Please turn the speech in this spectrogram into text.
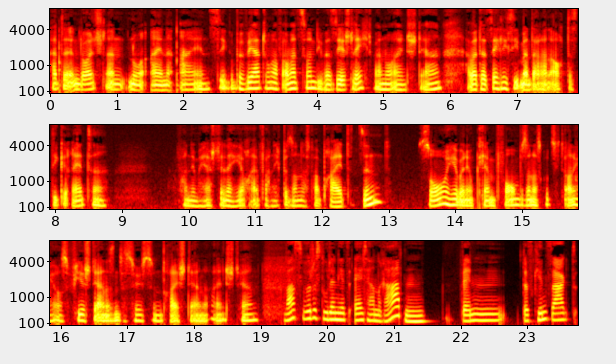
hatte in Deutschland nur eine einzige Bewertung auf Amazon, die war sehr schlecht, war nur ein Stern. Aber tatsächlich sieht man daran auch, dass die Geräte von dem Hersteller hier auch einfach nicht besonders verbreitet sind. So, hier bei dem Klemmform besonders gut sieht auch nicht aus. Vier Sterne sind das höchste, drei Sterne, ein Stern. Was würdest du denn jetzt Eltern raten, wenn das Kind sagt,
